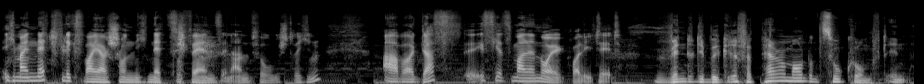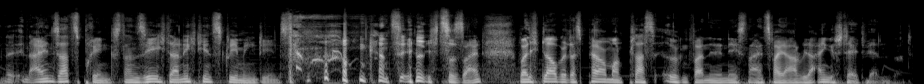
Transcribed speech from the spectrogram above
Ich meine, Netflix war ja schon nicht nett zu Fans in Anführungsstrichen, aber das ist jetzt mal eine neue Qualität wenn du die Begriffe Paramount und Zukunft in, in einen Satz bringst, dann sehe ich da nicht den Streamingdienst, um ganz ehrlich zu sein, weil ich glaube, dass Paramount Plus irgendwann in den nächsten ein, zwei Jahren wieder eingestellt werden wird.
